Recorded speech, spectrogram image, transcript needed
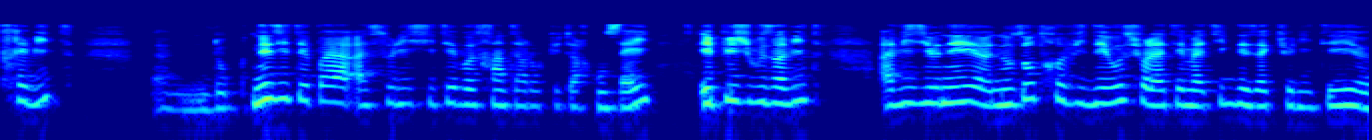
très vite. Euh, donc n'hésitez pas à solliciter votre interlocuteur conseil. Et puis je vous invite à visionner euh, nos autres vidéos sur la thématique des actualités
